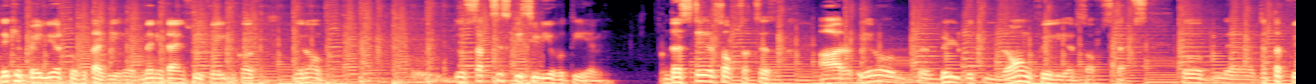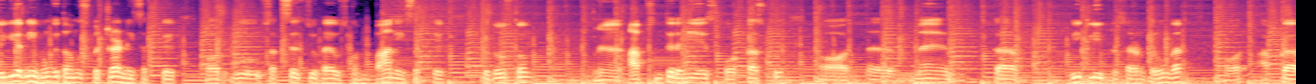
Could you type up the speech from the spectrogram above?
देखिए फेलियर तो होता ही है। Many times we fail because you know जो सक्सेस की सीढ़ी होती है the stairs of success are you know build with long failures of steps तो जब तक फेलियर नहीं होंगे तो हम उस पर चढ़ नहीं सकते और वो सक्सेस जो है उसको हम पा नहीं सकते। तो दोस्तों आप सुनते रहिए इस पॉडकास्ट को और मैं का वीकली प्रसारण करूँगा और आपका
